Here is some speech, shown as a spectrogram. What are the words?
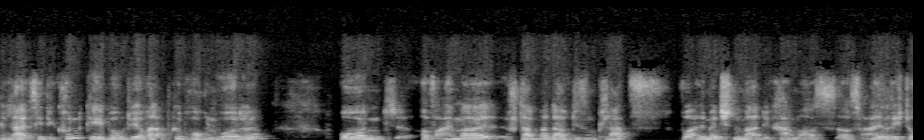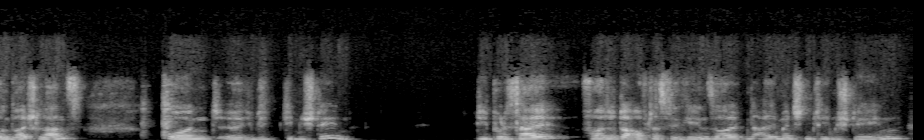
In Leipzig die Kundgebung, die irgendwann abgebrochen wurde. Und auf einmal stand man da auf diesem Platz, wo alle Menschen waren, die kamen aus, aus allen Richtungen Deutschlands und äh, die blieben stehen. Die Polizei forderte auf, dass wir gehen sollten. Alle Menschen blieben stehen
